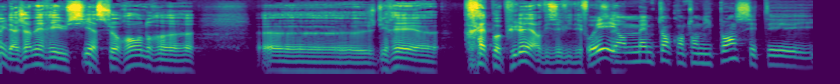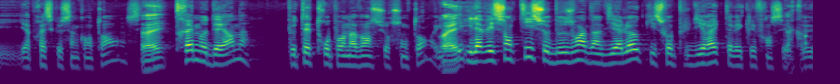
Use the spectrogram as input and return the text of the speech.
il n'a jamais réussi à se rendre, euh, euh, je dirais, euh, très populaire vis-à-vis des Oui, Français. et en même temps, quand on y pense, c'était il y a presque 50 ans. C'était Ouais. très moderne, peut-être trop en avance sur son temps. Il, Ouais. avait, il avait senti ce besoin d'un dialogue qui soit plus direct avec les Français, D'accord. que-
